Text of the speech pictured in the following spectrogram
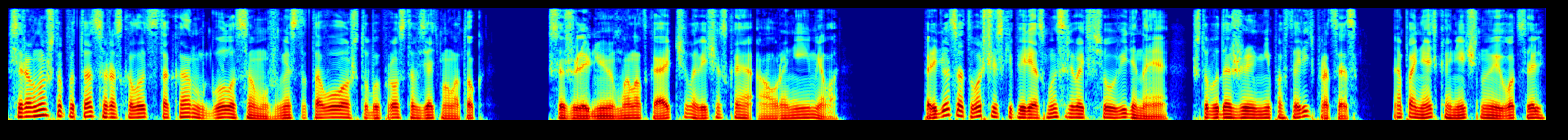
Все равно, что пытаться расколоть стакан голосом вместо того, чтобы просто взять молоток. К сожалению, молотка человеческая аура не имела. Придется творчески переосмысливать все увиденное, чтобы даже не повторить процесс, а понять конечную его цель.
